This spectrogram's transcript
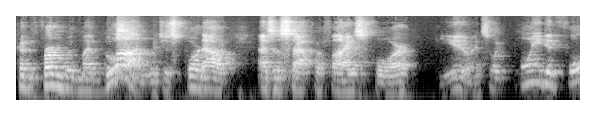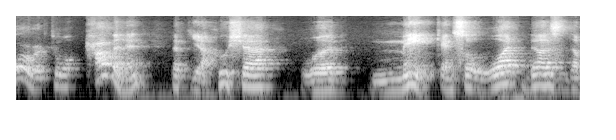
confirmed with my blood, which is poured out as a sacrifice for you. And so it pointed forward to a covenant that Yahusha would make. And so what does the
